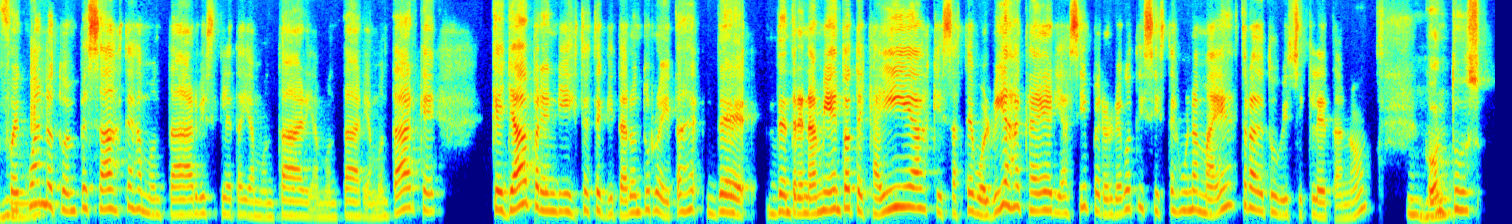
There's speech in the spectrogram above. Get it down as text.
Fue cuando tú empezaste a montar bicicleta y a montar y a montar y a montar que que ya aprendiste, te quitaron tus rueditas de, de, entrenamiento, te caías, quizás te volvías a caer y así, pero luego te hiciste una maestra de tu bicicleta, ¿no? Con tus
